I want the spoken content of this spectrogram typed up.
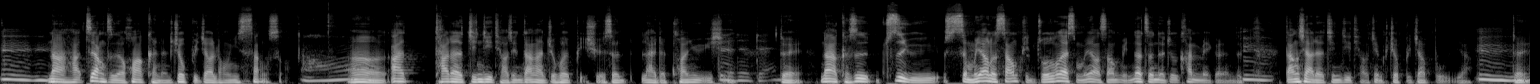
嗯嗯，那他这样子的话，可能就比较容易上手，哦，嗯啊，他的经济条件当然就会比学生来的宽裕一些，对对对，对，那可是至于什么样的商品，着重在什么样的商品，那真的就看每个人的当下的经济条件就比较不一样，嗯，对。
